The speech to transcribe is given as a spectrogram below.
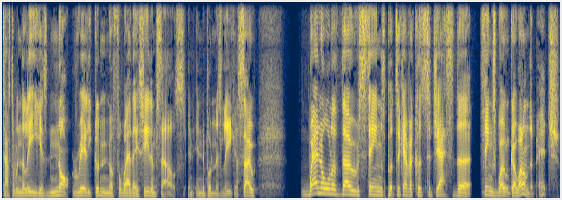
to have to win the league. Is not really good enough for where they see themselves in in the Bundesliga. So when all of those things put together could suggest that things won't go well on the pitch,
